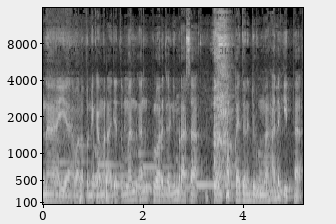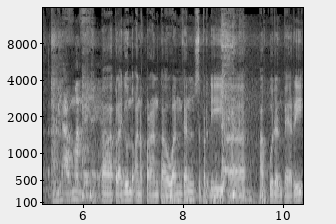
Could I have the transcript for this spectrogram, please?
nah iya walaupun di kamar aja teman kan keluarga ini merasa lengkap kaitannya di rumah ada kita. Lebih aman kayaknya ya. Uh, apalagi untuk anak perantauan kan seperti uh, aku dan Perry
